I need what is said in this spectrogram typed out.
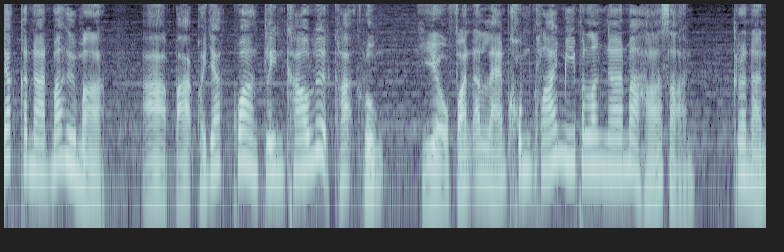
ยักขนาดมหึมา อาปากพยักกว้างกลิ่นคาวเลือดคละคลุ้งเหี่ยวฟันอันแหลมคมคล้ายมีพลังงานมหาศาล กระนั้น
